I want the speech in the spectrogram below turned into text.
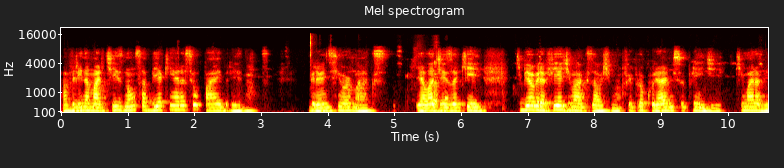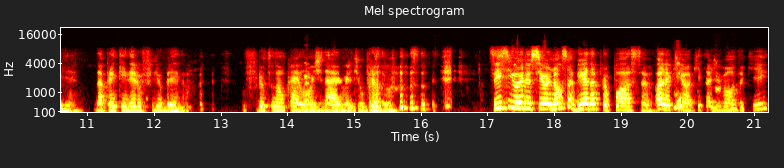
A Avelina Martins não sabia quem era seu pai, Breno. Grande senhor Max. E ela diz aqui, que biografia de Max Altman. Fui procurar e me surpreendi. Que maravilha. Dá para entender o filho Breno. O fruto não cai longe da árvore que o produz. Sim, senhor, o senhor não sabia da proposta. Olha aqui, ó, aqui está de volta aqui.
